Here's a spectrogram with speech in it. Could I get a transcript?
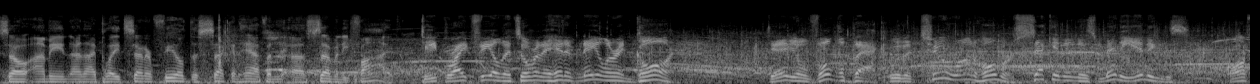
So, I mean, and I played center field the second half in uh, 75. Deep right field. That's over the head of Naylor and gone. Daniel Vogelbach with a two-run homer, second in as many innings off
